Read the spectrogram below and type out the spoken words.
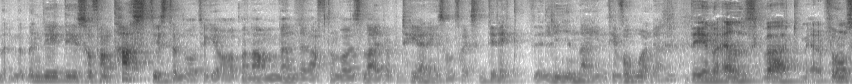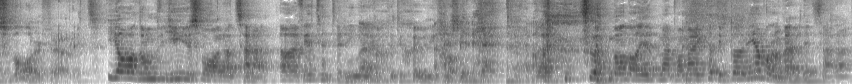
men, men det, det är så fantastiskt ändå tycker jag. Att man använder Aftonbladets live-rapportering som en slags direktlina in till vården. Det är nog älskvärt mer. Får de svar för övrigt? Ja, de ger ju svarat så här. Ja, jag vet inte. Ring Nej. 1177. Det kanske Okej. är bättre. så man, har, man märkte att i början var de väldigt så här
